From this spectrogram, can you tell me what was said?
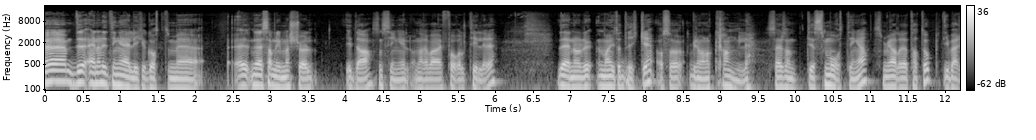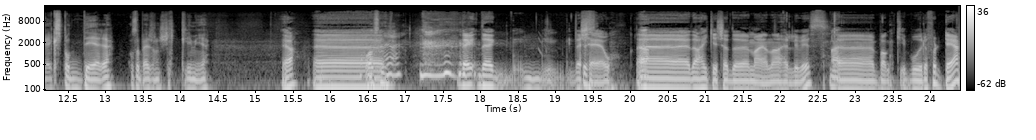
Men det, en av de tingene jeg liker godt med eh, Når jeg sammenligner meg sjøl i dag som singel og når jeg var i forhold tidligere, det er når, du, når man er ute og drikker, og så begynner man å krangle. Så er det sånn, De småtinga som vi allerede har tatt opp, de bare eksploderer. Og så blir det sånn skikkelig mye. Ja. Eh, det, det, det skjer jo. Ja. Eh, det har ikke skjedd meg ennå, heldigvis. Eh, bank i bordet for det.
